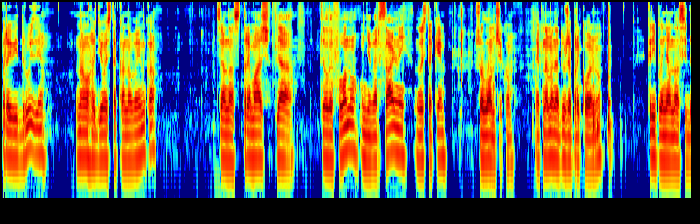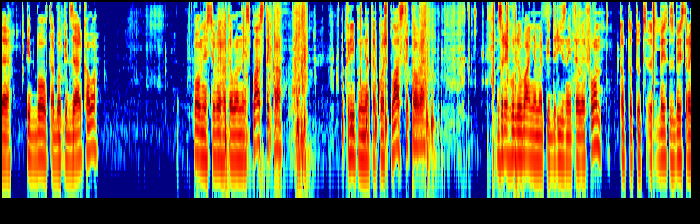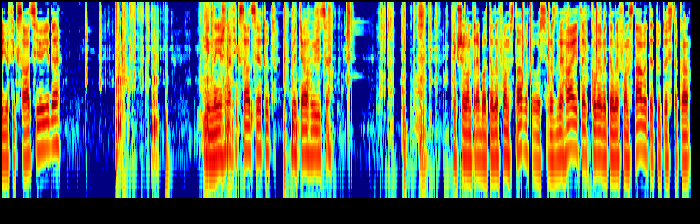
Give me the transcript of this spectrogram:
Привіт, друзі! На огляді ось така новинка. Це у нас тримач для телефону, універсальний, з ось таким шоломчиком. Як на мене, дуже прикольно. Кріплення в нас йде під болт або під дзеркало. Повністю виготовлений з пластика. Кріплення також пластикове. З регулюваннями під різний телефон. Тобто тут з бистрою фіксацією йде. І нижня фіксація тут витягується. Якщо вам треба в телефон вставити, ось роздвигаєте. Коли ви телефон ставите, тут ось така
